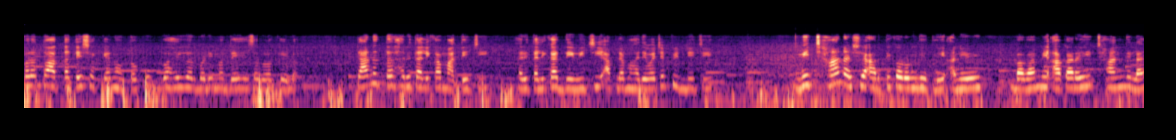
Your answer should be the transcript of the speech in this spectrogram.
परंतु आत्ता ते शक्य नव्हतं. खूप घाई गडबडीमध्ये हे सगळं केलं. त्यानंतर हरितालिका मातेची हरितालिका देवीची आपल्या महादेवाच्या पिंडीची. मी छान अशी आरती करून घेतली आणि बघा मी आकारही छान दिला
